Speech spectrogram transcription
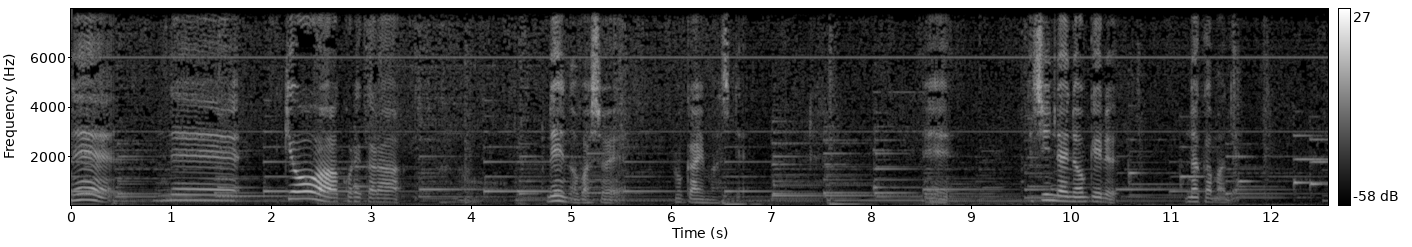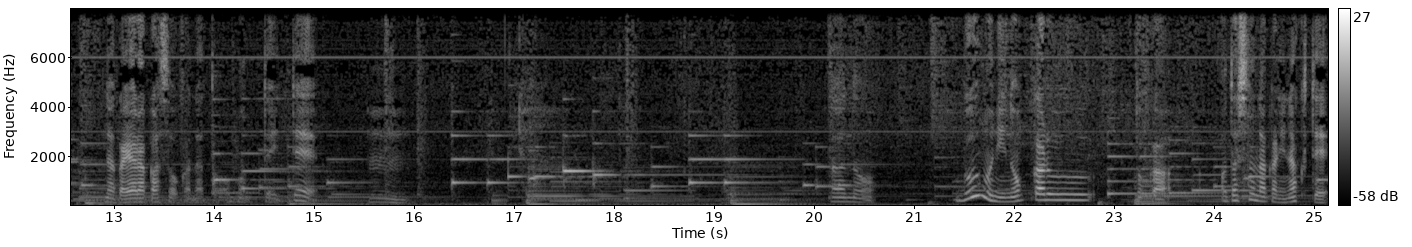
ねえで今日はこれからあの例の場所へ向かいまして、えー、信頼のおける仲間でなんかやらかそうかなと思っていて、うん、あのブームに乗っかるとか私の中になくて。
